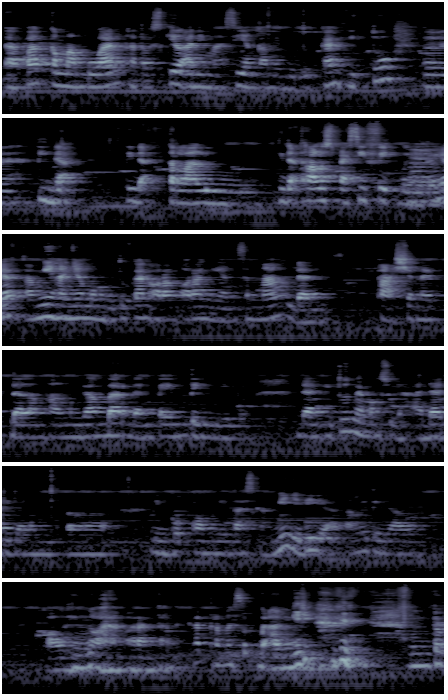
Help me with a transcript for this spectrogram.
apa kemampuan atau skill animasi yang kami butuhkan itu eh, tidak tidak terlalu tidak terlalu spesifik begitu Hmm. ya kami hanya membutuhkan orang-orang yang senang dan passionate dalam hal menggambar dan painting gitu. Dan itu memang sudah ada di dalam eh, lingkup komunitas kami. Jadi ya kami tinggal calling orang-orang terdekat termasuk Mbak Anggi untuk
